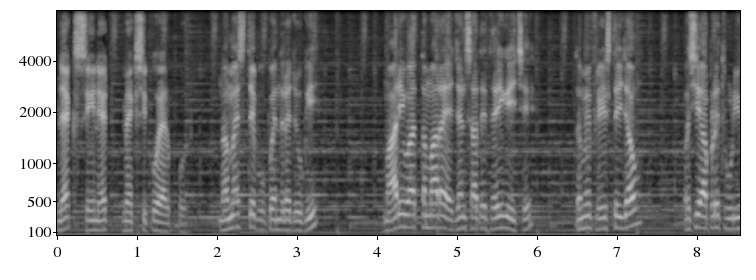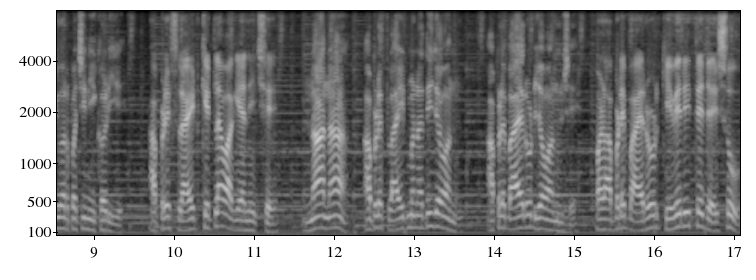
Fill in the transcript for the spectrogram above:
next scene at Mexico airport નમસ્તે ભૂપેન્દ્ર જોગી. મારી વાત તમારા એજન્ટ સાથે થઈ ગઈ છે. તમે ફ્રેશ થઈ જાઓ. પછી આપણે થોડી વાર પછી નીકળીએ. આપણે ફ્લાઇટ કેટલા વાગ્યાની છે? ના ના આપણે ફ્લાઇટમાં નથી જવાનું. આપણે બાય રોડ જવાનું છે. પણ આપણે બાય રોડ કેવી રીતે જઈશું?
